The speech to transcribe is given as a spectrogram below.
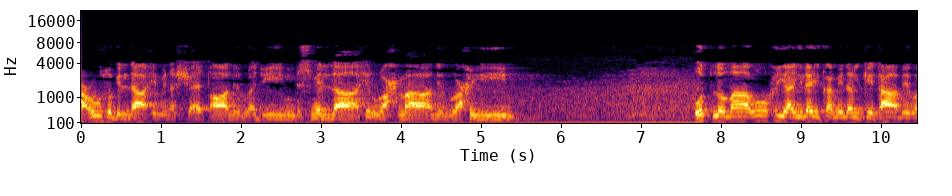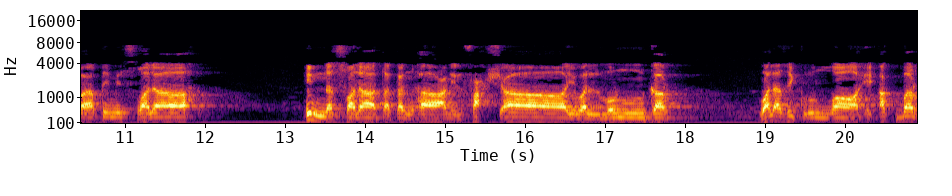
اعوذ باللہ من الشیطان الرجیم بسم اللہ الرحمن الرحیم اتل ما اوحی الیک من الكتاب واقم الصلاة. ان الصلاة تنہا عن الفحشاء والمنکر ولذکر اللہ اکبر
